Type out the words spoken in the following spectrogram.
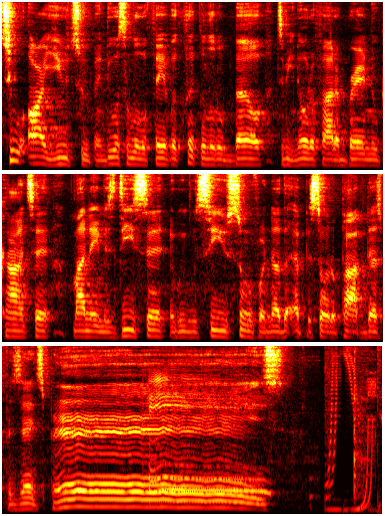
to our YouTube and do us a little favor, click the little bell to be notified of brand new content. My name is Decent, and we will see you soon for another episode of Popdust Presents. Peace. Peace.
